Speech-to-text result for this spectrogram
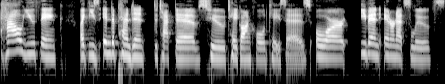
how you think like these independent detectives who take on cold cases or even internet sleuths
